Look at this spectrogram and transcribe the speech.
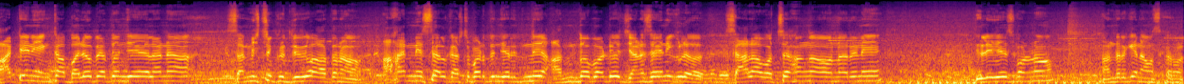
పార్టీని ఇంకా బలోపేతం చేయాలన్న సమిష్టి కృతిగా అతను అహర్నిశాలు కష్టపడటం జరుగుతుంది. అతనితో పాటు జన సైనికులు చాలా ఉత్సాహంగా ఉన్నారని తెలియజేసుకుంటున్నాం. అందరికీ నమస్కారం.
